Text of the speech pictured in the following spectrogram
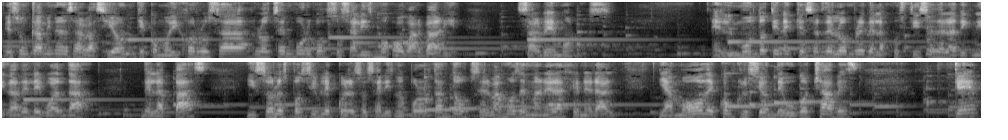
es un camino de salvación que, como dijo Rosa Luxemburgo, socialismo o barbarie. Salvémonos. El mundo tiene que ser del hombre, de la justicia, de la dignidad, de la igualdad, de la paz, y solo es posible con el socialismo. Por lo tanto, observamos de manera general y a modo de conclusión de Hugo Chávez que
